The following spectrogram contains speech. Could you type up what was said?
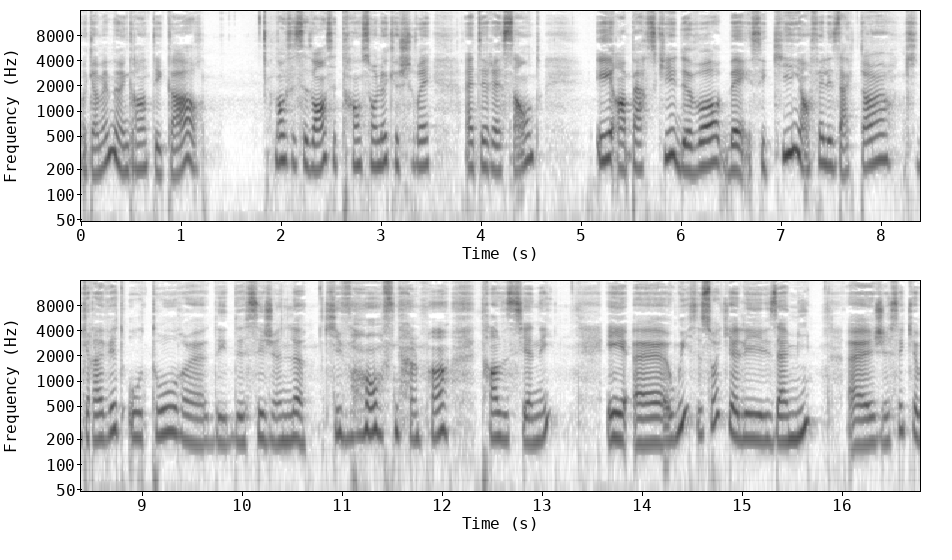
Donc, quand même un grand écart. Donc, c'est vraiment cette transition-là que je trouvais intéressante. Et en particulier de voir, ben, c'est qui en fait les acteurs qui gravitent autour euh, de ces jeunes-là, qui vont finalement transitionner. Et euh, oui, c'est sûr que les, amis, je sais qu'il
